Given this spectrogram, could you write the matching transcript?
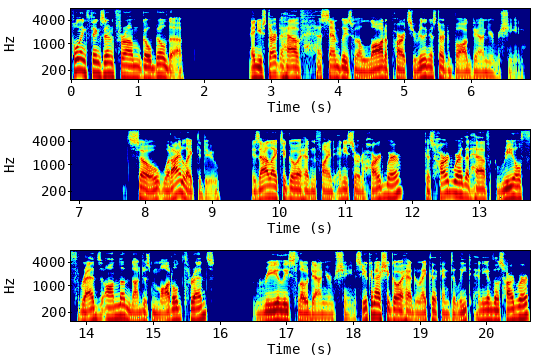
pulling things in from goBILDA, and you start to have assemblies with a lot of parts, you're really going to start to bog down your machine. So what I like to do is I like to go ahead and find any sort of hardware because hardware that have real threads on them, not just modeled threads, really slow down your machine. So you can actually go ahead and right click and delete any of those hardware,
